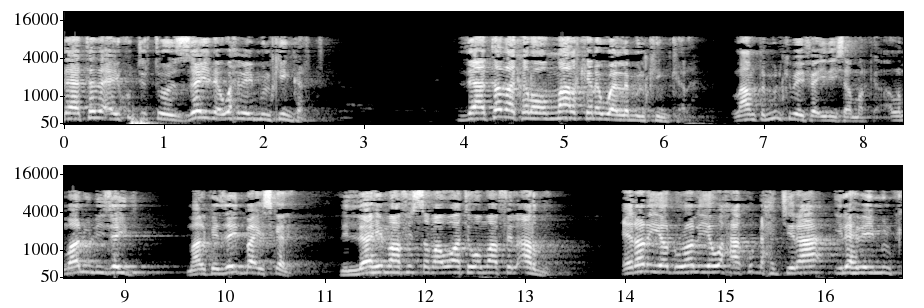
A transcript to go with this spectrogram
daatada ay ku jirto zayda waxbay mulkin karta. Daatada kaleoo maalkana waa la mulkin kara. Laamta mulki bay faa'iidaysaa marka. Almaalu lizaydi maalka zayd baa iska leh lilaahi maa fi samaawaati wamaa fi lardi cirar iyo dhulal iyo waxaa ku dhex jiraa ilaah bay mulki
